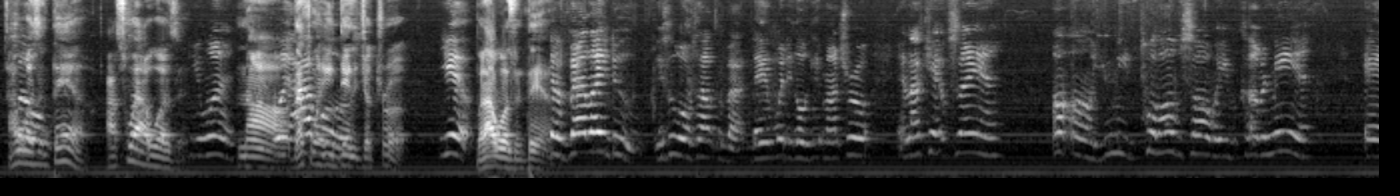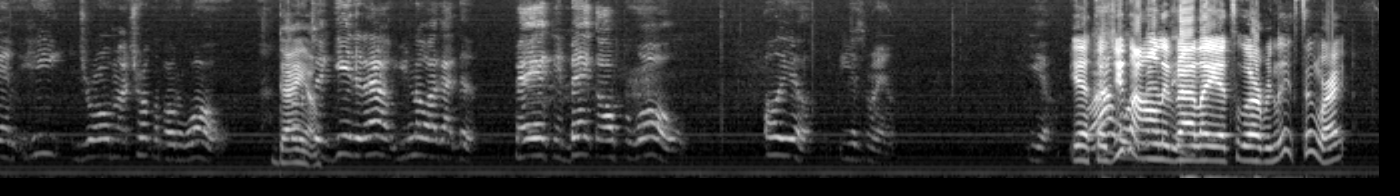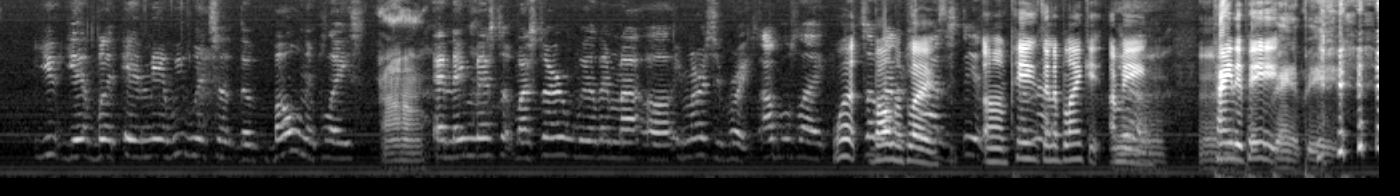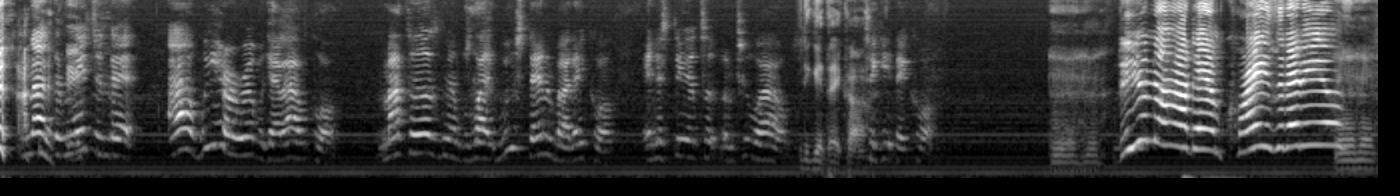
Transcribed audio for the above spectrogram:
I So- wasn't there. I swear I wasn't. You went. No, Well, that's I when he was. dented your truck. Yeah. But I wasn't there. The valet dude This is what I'm talking about. They went to go get my truck, and I kept saying, "Uh-uh, you need to pull over some when you were coming in." And he drove my truck up on the wall. Damn. So to get it out, you know, I got to back and back off the wall. Oh yeah, yes, ma'am. Yeah, Yeah, because I you can only been valet at two urban licks too, right? You yeah, but and then we went to the bowling place Uh huh. and they messed up my steering wheel and my uh emergency brakes. I was like, What bowling place? to steal it. Um, pigs in a blanket. I Yeah. mean, painted pig. Painted pig. Not to mention that I we hurry up and got our car. My cousin was like, we was standing by their car, and it still took them two hours to get that car. to get their car. Do you know how damn crazy that is? Mhm.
